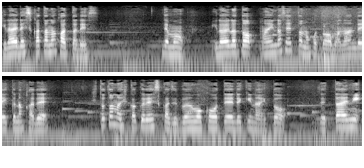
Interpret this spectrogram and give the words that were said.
嫌いで仕方なかったです。でもいろいろとマインドセットのことを学んでいく中で人との比較でしか自分を肯定できないと絶対に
